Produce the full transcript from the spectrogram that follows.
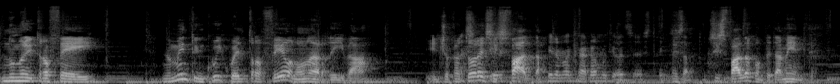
numero di trofei, nel momento in cui quel trofeo non arriva, il giocatore si sfalda. Viene a mancare la motivazione estrinseca. Esatto, si sfalda completamente.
